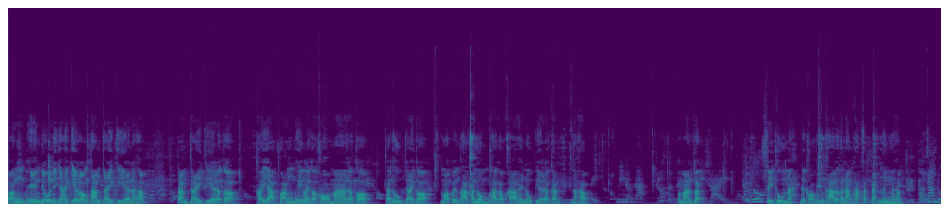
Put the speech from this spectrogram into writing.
ฟังเพลง เดี๋ยววันนี้จะให้เกียร์ร้องตามใจเกียร์นะครับ ตามใจเกียร์แล้วก็ ใครอยากฟังเพลงอะไรก็ขอมาแล้วก็ถ้าถูกใจก็มอบเป็นค่าขนมค่ากับข้าวให้โนเกียแล้วกันนะครับ ประมาณสักสี่ทุ่มสี่ทุ่มนะ เดี๋ยวขอกินข้าวแล้วก็นั่งพักสักแป๊บหนึ่งนะครับขอนั่งดู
